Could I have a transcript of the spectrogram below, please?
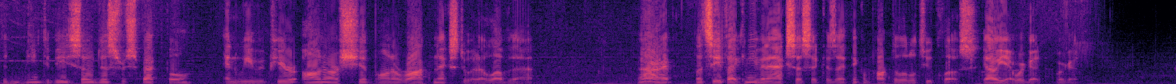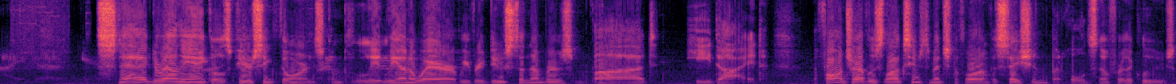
didn't mean to be so disrespectful. And we appear on our ship on a rock next to it. I love that. Alright, let's see if I can even access it, because I think I'm parked a little too close. Oh yeah, we're good, we're good. Snagged around the ankles, piercing thorns, completely unaware. We've reduced the numbers, but he died. The fallen traveler's log seems to mention a flora infestation, but holds no further clues.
